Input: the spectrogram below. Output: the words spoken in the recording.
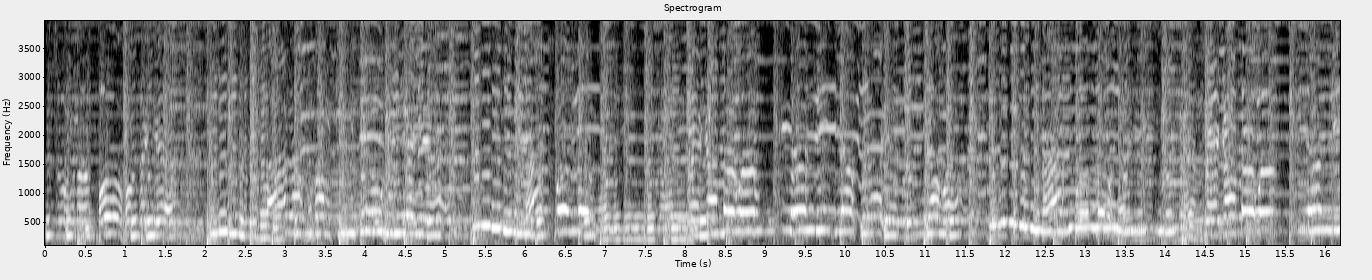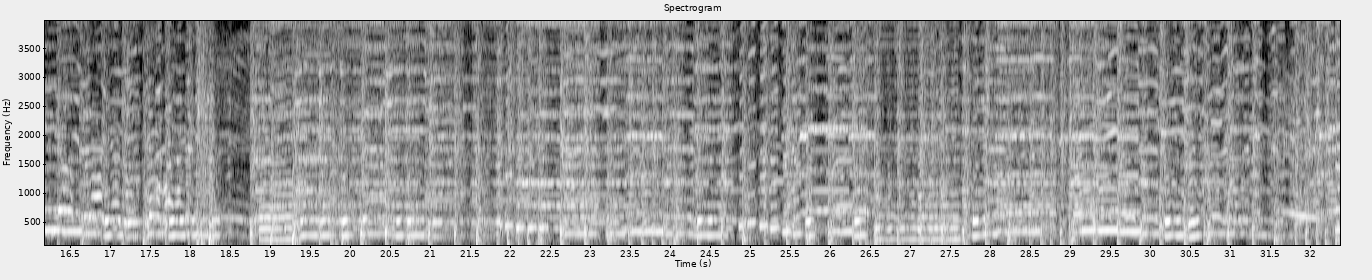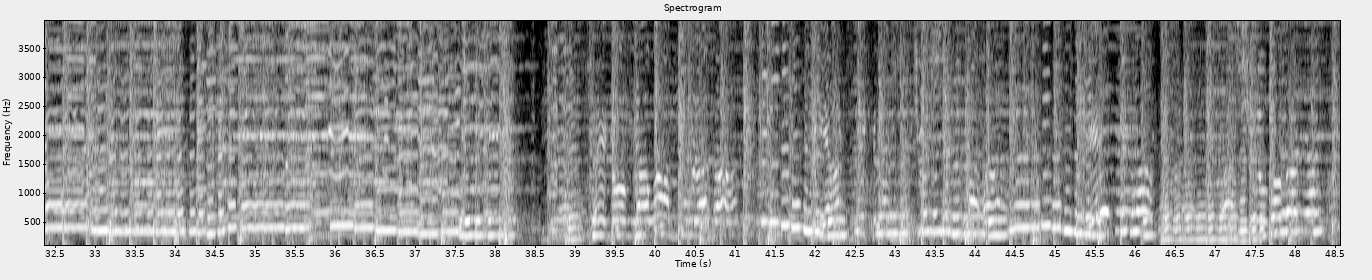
chłopcu nam powodzenie Zaraz wam kim mówienie Tak panu Mega Thank you.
